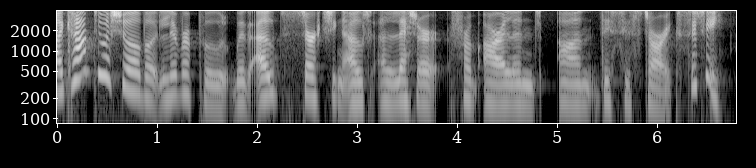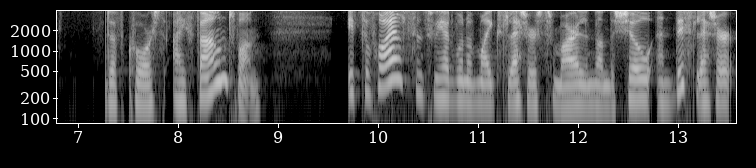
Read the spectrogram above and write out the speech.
I can't do a show about Liverpool without searching out a letter from Ireland on this historic city. And of course, I found one. It's a while since we had one of Mike's letters from Ireland on the show, and this letter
